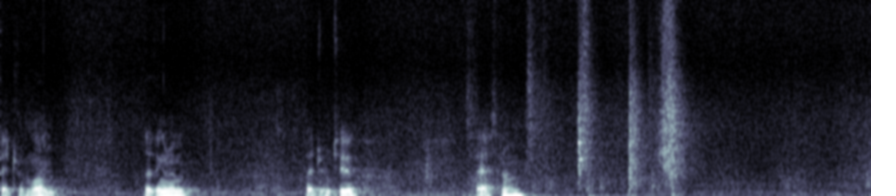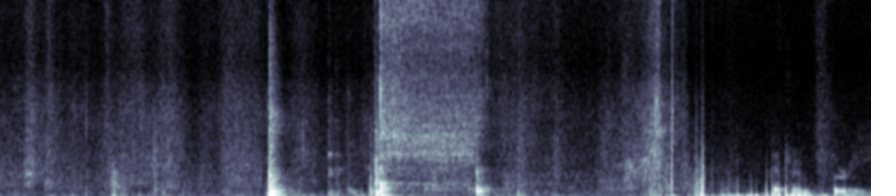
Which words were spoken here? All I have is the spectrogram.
bedroom one, living room, bedroom two, bathroom, bedroom three.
